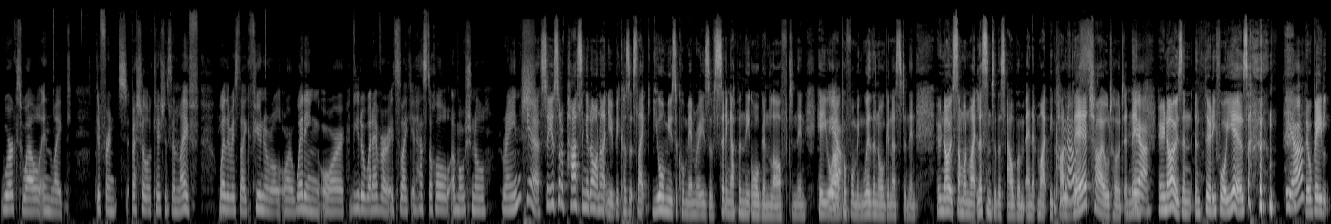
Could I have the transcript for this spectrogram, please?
works well in like different special occasions in life whether it's like funeral or wedding or you know whatever. It's like it has the whole emotional range Yeah, so you're sort of passing it on, aren't you? Because it's like your musical memories of sitting up in the organ loft, and then here you Yeah. are performing with an organist, and then who knows, someone might listen to this album and it might be part of their childhood, and then Yeah. who knows, in, in 34 years, yeah there'll be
